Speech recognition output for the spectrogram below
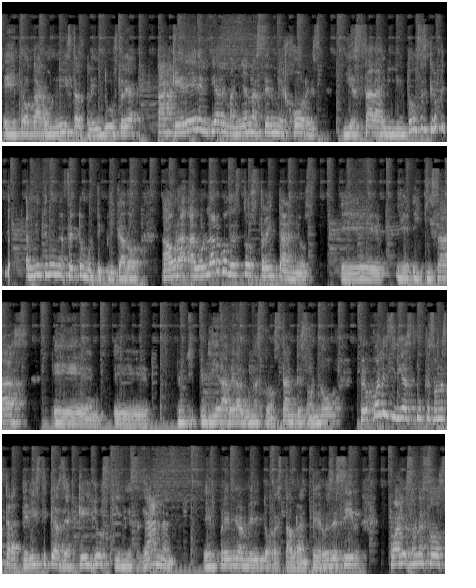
eh, protagonistas de la industria, a querer el día de mañana ser mejores y estar ahí. Entonces creo que también tiene un efecto multiplicador. Ahora, a lo largo de estos 30 años, eh, y, quizás eh, pudiera haber algunas constantes o no, pero ¿cuáles dirías tú que son las características de aquellos quienes ganan el premio al mérito restaurantero? Es decir, cuáles son esos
